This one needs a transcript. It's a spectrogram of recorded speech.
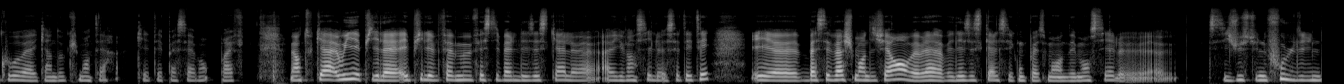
Co avec un documentaire qui était passé avant. Bref. Mais en tout cas, oui, et puis, la- et puis les fameux festivals des escales avec Vincile euh, cet été. Et bah, c'est vachement différent. Là, les escales, c'est complètement démentiel. C'est juste une foule, une,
